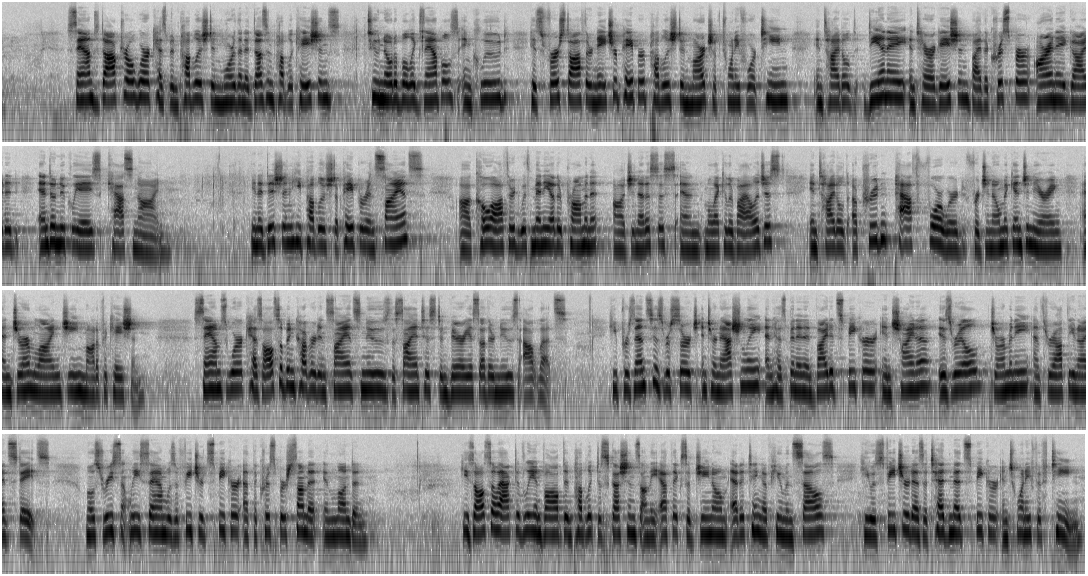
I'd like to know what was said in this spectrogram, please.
Sam's doctoral work has been published in more than a dozen publications. Two notable examples include his first author Nature paper published in March of 2014 entitled DNA Interrogation by the CRISPR RNA Guided Endonuclease Cas9. In addition, he published a paper in Science, uh, co-authored with many other prominent uh, geneticists and molecular biologists, entitled A Prudent Path Forward for Genomic Engineering and Germline Gene Modification. Sam's work has also been covered in Science News, The Scientist, and various other news outlets. He presents his research internationally and has been an invited speaker in China, Israel, Germany, and throughout the United States. Most recently, Sam was a featured speaker at the CRISPR Summit in London. He's also actively involved in public discussions on the ethics of genome editing of human cells. He was featured as a TED Med speaker in 2015.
